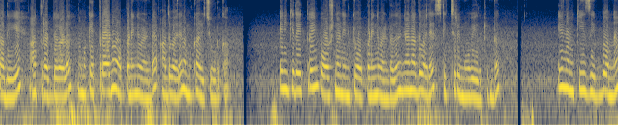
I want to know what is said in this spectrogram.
പതിയെ ആ ത്രെഡുകൾ നമുക്ക് എത്രയാണ് ഓപ്പണിങ് വേണ്ടത് അതുവരെ നമുക്ക് അഴിച്ചു കൊടുക്കാം. എനിക്കിത് ഇത്രയും പോർഷനാണ് എനിക്ക് ഓപ്പണിങ് വേണ്ടത്. ഞാൻ അതുവരെ സ്റ്റിച്ച് റിമൂവ് ചെയ്തിട്ടുണ്ട്. ഇനി നമുക്ക് ഈ സിബ് ഒന്ന്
